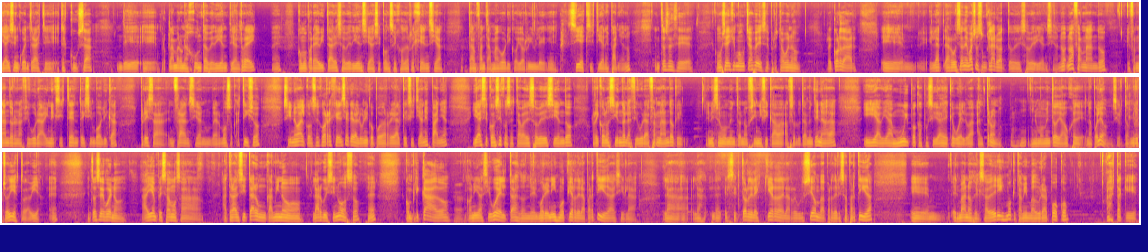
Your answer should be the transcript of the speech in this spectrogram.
Y ahí se encuentra este, esta excusa de eh, proclamar una Junta obediente al rey eh, como para evitar esa obediencia a ese consejo de regencia tan fantasmagórico y horrible que sí existía en España, ¿no? Entonces, como ya dijimos muchas veces, pero está bueno recordar, eh, la, Revolución de Mayo es un claro acto de desobediencia. No, no a Fernando, que Fernando era una figura inexistente y simbólica, presa en Francia, en un hermoso castillo, sino al Consejo de Regencia, que era el único poder real que existía en España, y a ese consejo se estaba desobedeciendo, reconociendo la figura de Fernando, que en ese momento no significaba absolutamente nada y había muy pocas posibilidades de que vuelva al trono, en un momento de auge de Napoleón, ¿no es cierto? 1810 todavía. ¿eh? Entonces, bueno, ahí empezamos a, transitar un camino largo y sinuoso, ¿eh? complicado, ah. con idas y vueltas, donde el morenismo pierde la partida, es decir, el sector de la izquierda de la revolución va a perder esa partida eh, en manos del sabedrismo, que también va a durar poco, hasta que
